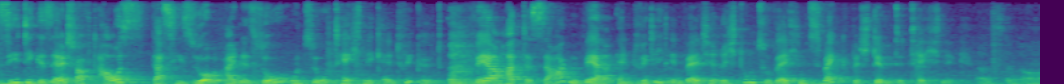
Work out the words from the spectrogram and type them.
sieht die Gesellschaft aus, dass sie so eine so und so Technik entwickelt? Und wer hat das Sagen? Wer entwickelt in welche Richtung, zu welchem Zweck bestimmte Technik? Ganz genau.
